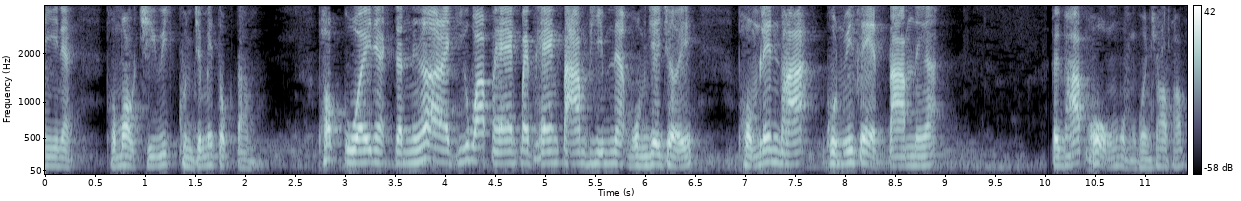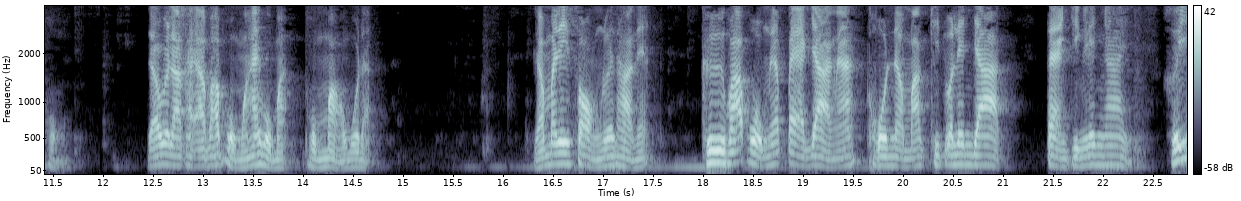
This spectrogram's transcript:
ณีเนี่ย ผมบอกชีวิตคุณจะไม่ตกต่ำเพราะกลวยเนี่ยจะเนื้ออะไรที่ว่าแพงไปแพงตามพิมพ์เนี่ยผมเฉยๆผมเล่นพระคุณวิเศษตามเนื้อ เป็นพระผงผมคนชอบพระผงแล้วเวลาใครเอาพระผงมาให้ผมอะผมเหมาหมดอะแล้วไม่ได้ส่องด้วยฐานเนี้ยคือพระผงเนี่ยแปลกอย่างนะคนอะมักคิดว่าเล่นยาก แต่จริงเล่นง่าย เฮ้ย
